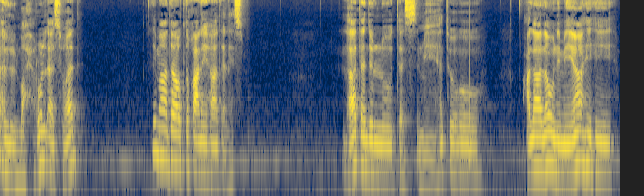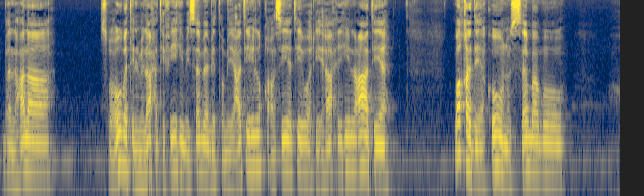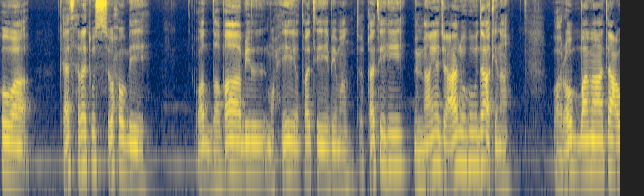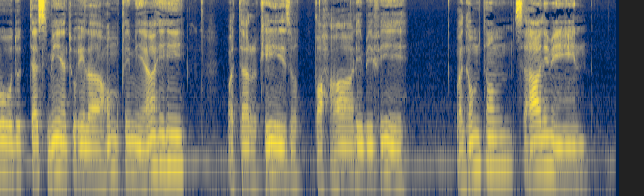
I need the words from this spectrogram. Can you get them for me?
البحر الأسود لماذا أطلق عليه هذا الاسم؟ لا تدل تسميته على لون مياهه بل على صعوبة الملاحة فيه بسبب طبيعته القاسية ورياحه العاتية وقد يكون السبب هو كثرة السحب والضباب المحيطة بمنطقته مما يجعله داكنة وربما تعود التسمية إلى عمق مياهه وتركيز الطحالب فيه ودمتم سالمين.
